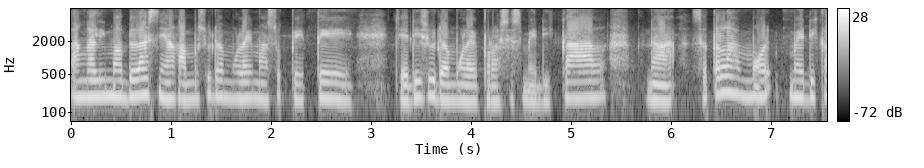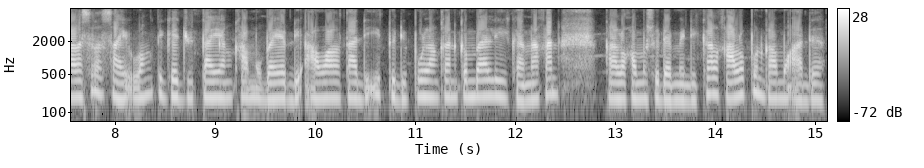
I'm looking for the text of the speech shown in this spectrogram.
tanggal 15-nya kamu sudah mulai masuk PT. Jadi sudah mulai proses medikal. Nah, setelah medikal selesai, uang 3 juta yang kamu bayar di awal tadi itu dipulangkan kembali karena kan kalau kamu sudah medikal, kalaupun kamu ada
